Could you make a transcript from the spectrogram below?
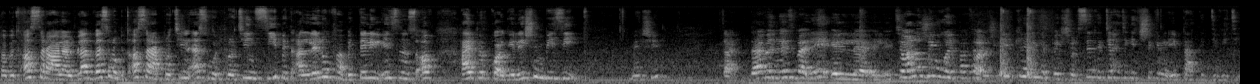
فبتأثر على ال blood vessel وبتأثر على ال protein S وال protein C بتقللهم فبالتالي ال incidence of hypercoagulation بيزيد. ماشي؟ طيب ده بالنسبة لل etiology وال pathology إيه ال clinical picture الست دي هتيجي تشتكي من إيه بتاعت ال DVT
